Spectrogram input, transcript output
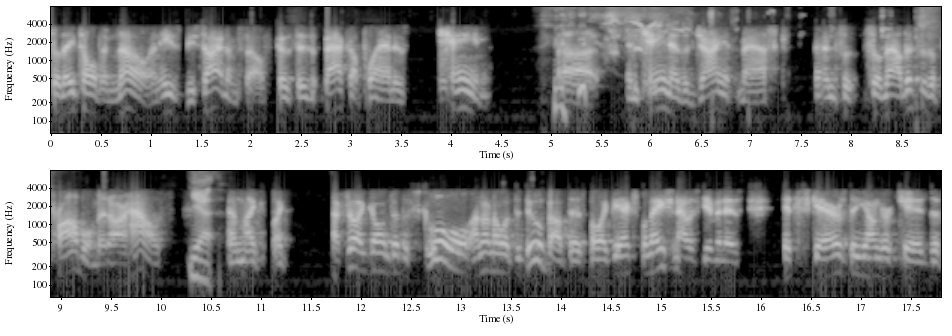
so they told him no, and he's beside himself because his backup plan is Kane, uh, and Kane has a giant mask, and so so now this is a problem in our house. Yeah. And like like I feel like going to the school, I don't know what to do about this, but like the explanation I was given is it scares the younger kids if,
